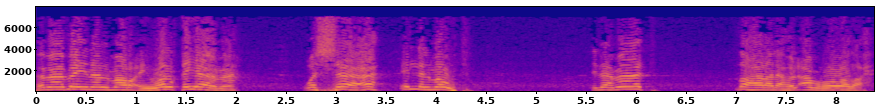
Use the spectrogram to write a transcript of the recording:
فما بين المرء والقيامة والساعة إلا الموت. إذا مات ظهر له الأمر ووضح.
